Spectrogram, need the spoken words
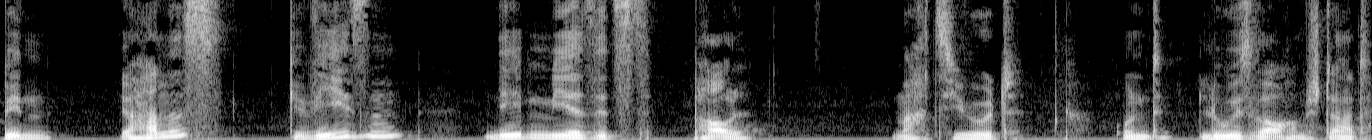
bin Johannes gewesen. Neben mir sitzt Paul. Macht's gut. Und Louis war auch am Start.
